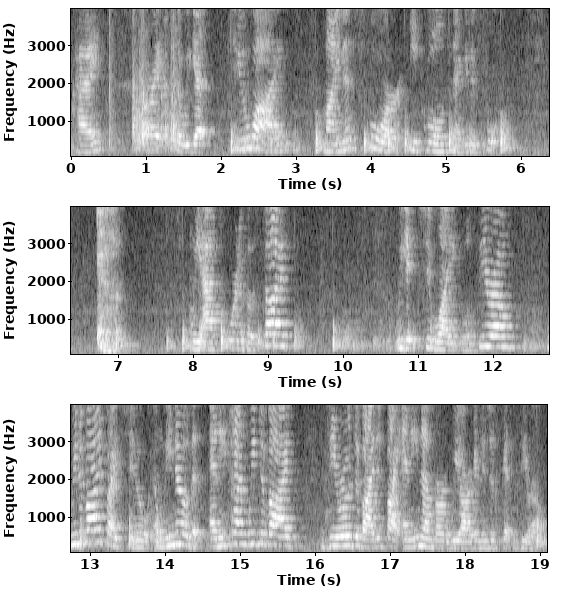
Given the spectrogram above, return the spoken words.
Okay? All right, so we get 2y minus 4 equals negative 4. we add 4 to both sides. We get 2y equals 0. We divide by 2, and we know that anytime we divide 0 divided by any number, we are going to just get 0.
